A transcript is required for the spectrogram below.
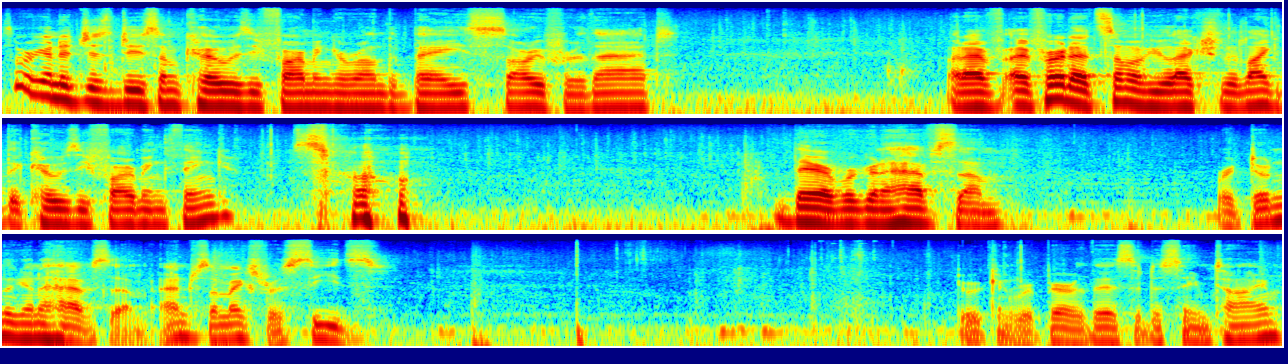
So we're gonna just do some cozy farming around the base. Sorry for that. But I've, I've heard that some of you actually like the cozy farming thing. So... there, we're gonna have some. We're totally gonna have some. And some extra seeds. We can repair this at the same time.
